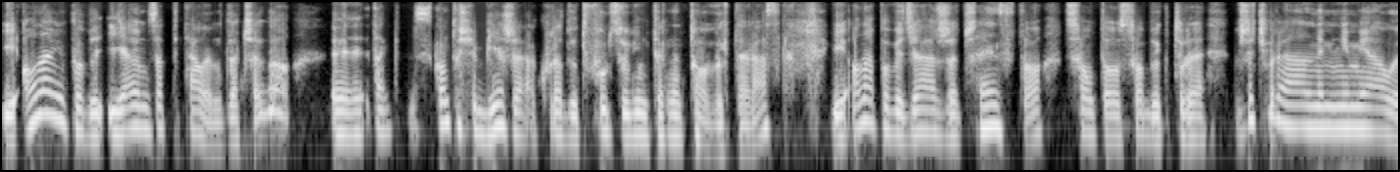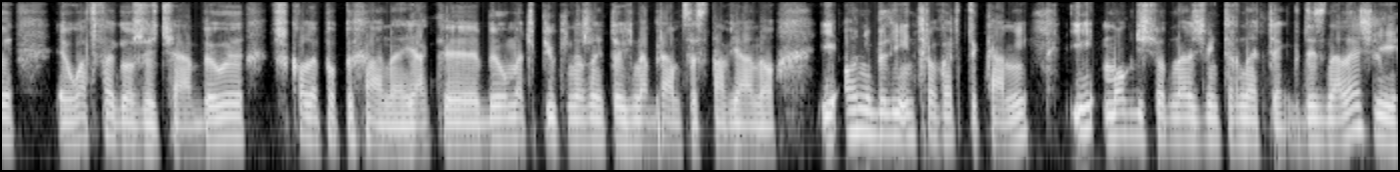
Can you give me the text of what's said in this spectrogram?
i ona mi powie, i ja ją zapytałem, dlaczego e, tak, skąd to się bierze akurat u twórców internetowych teraz i ona powiedziała, że często są to osoby, które w życiu realnym nie miały e, łatwego życia, były w szkole popychane, jak e, był mecz piłki nożnej, to ich na bramce stawiano i oni byli introwertykami i mogli się odnaleźć w internecie. Gdy znaleźli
